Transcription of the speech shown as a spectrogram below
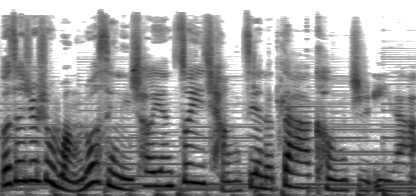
而这就是网络心理测验最常见的大坑之一啦。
